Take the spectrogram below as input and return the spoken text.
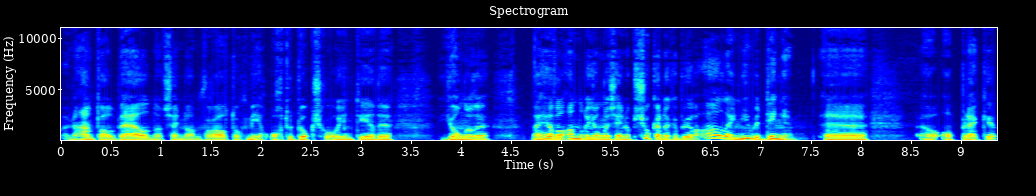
een aantal wel, dat zijn dan vooral toch meer orthodox georiënteerde jongeren. Maar heel veel andere jongeren zijn op zoek en er gebeuren allerlei nieuwe dingen eh, op plekken.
